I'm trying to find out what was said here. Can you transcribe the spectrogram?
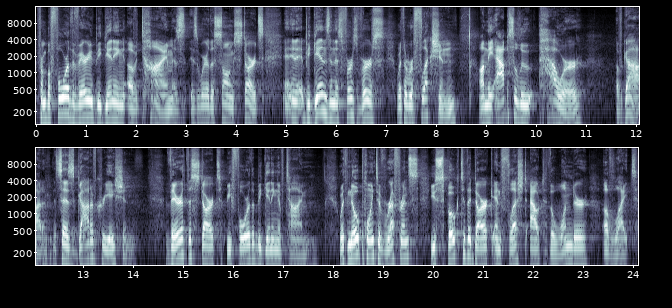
from before the very beginning of time is, is where the song starts. And it begins in this first verse with a reflection on the absolute power of God. It says, God of creation, there at the start, before the beginning of time. With no point of reference, you spoke to the dark and fleshed out the wonder of light.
